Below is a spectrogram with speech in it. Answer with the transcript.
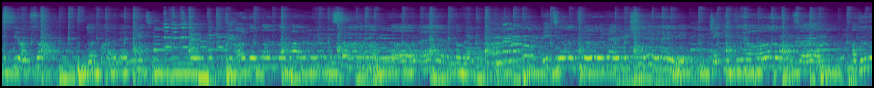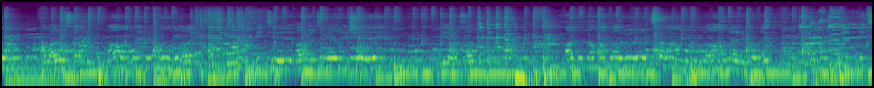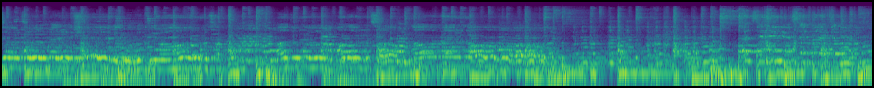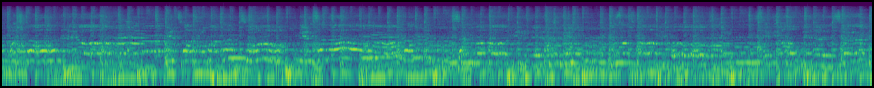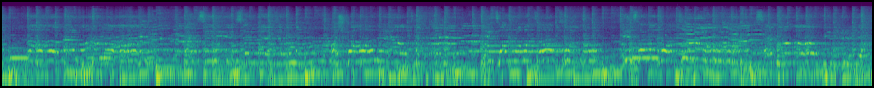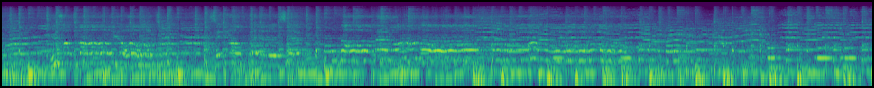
istiyorsan Durma hemen git. Ardından bakarsan Namer dolayı Bitti artık her şey Çek git diyorsan Adını alarsan Namer dolayı Bitti artık her şey Diyorsan Ardından bakarsam dolayı Bitti artık her şey Unutuyorsan Adını alarsam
